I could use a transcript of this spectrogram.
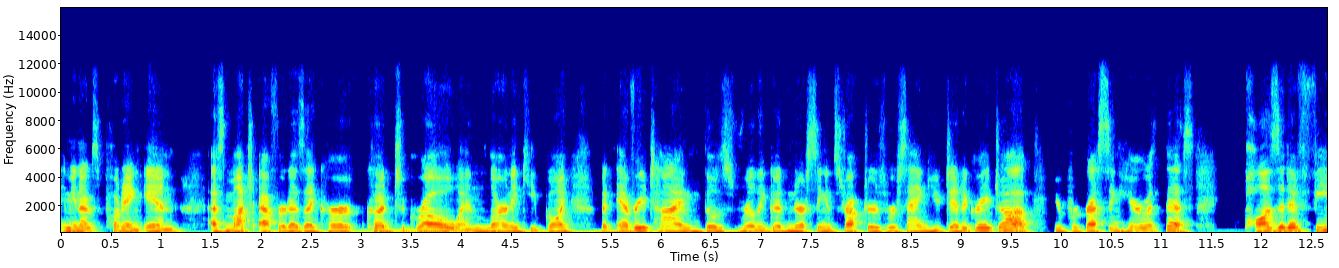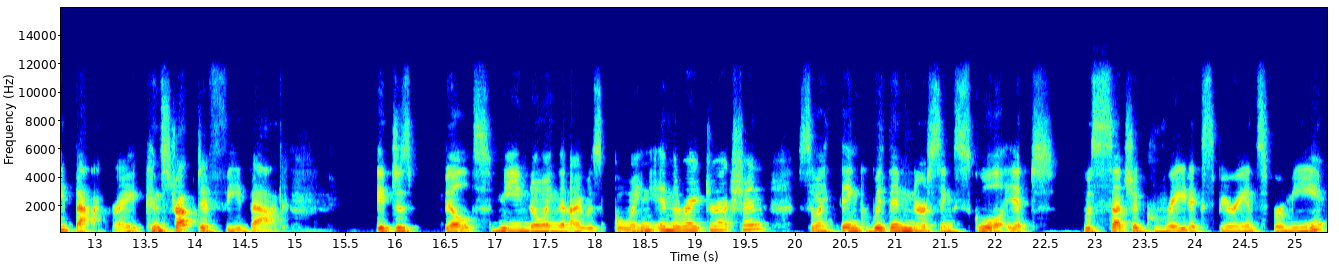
I mean, I was putting in as much effort as I could to grow and learn and keep going. But every time those really good nursing instructors were saying, You did a great job, you're progressing here with this, positive feedback, right? Constructive feedback. It just built me knowing that I was going in the right direction. So I think within nursing school, it was such a great experience for me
